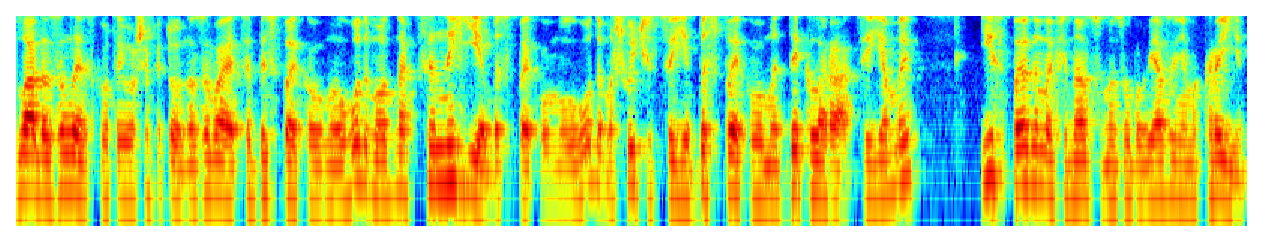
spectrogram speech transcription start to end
Влада Зеленського та його Шепіто називає це безпековими угодами. Однак це не є безпековими угодами. Швидше це є безпековими деклараціями і з певними фінансовими зобов'язаннями країн.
